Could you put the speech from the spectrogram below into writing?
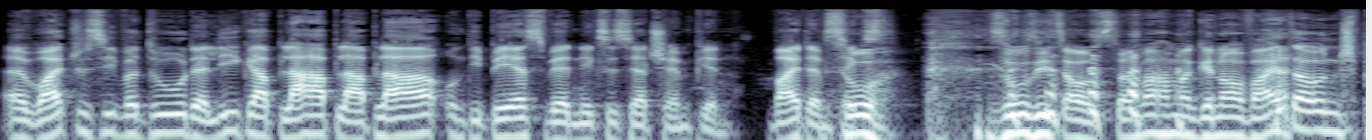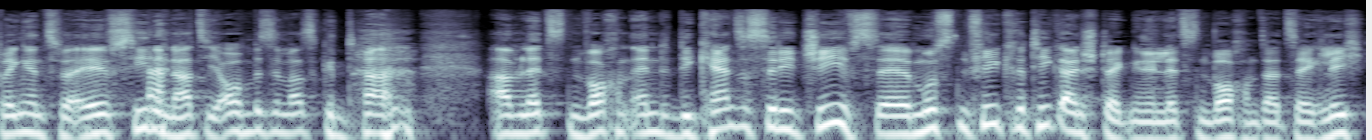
äh, Wide Receiver Duo der Liga, bla bla bla und die Bears werden nächstes Jahr Champion. Weiter im so, Text. So sieht's aus. Dann machen wir genau weiter und springen zur AFC, denn da hat sich auch ein bisschen was getan am letzten Wochenende. Die Kansas City Chiefs äh, mussten viel Kritik einstecken in den letzten Wochen tatsächlich,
